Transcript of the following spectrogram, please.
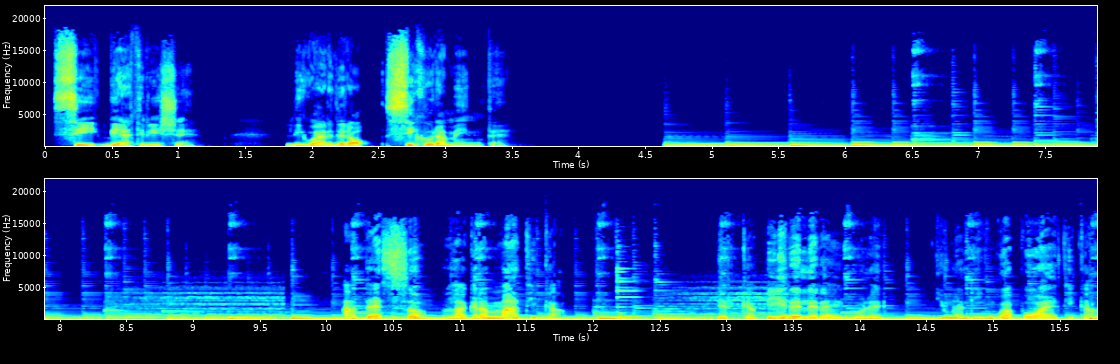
Sì, Beatrice, li guarderò sicuramente. Adesso la grammatica. Per capire le regole di una lingua poetica.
